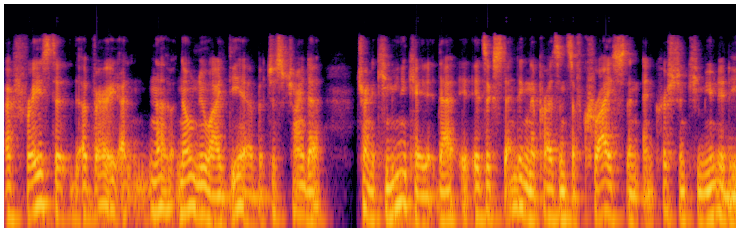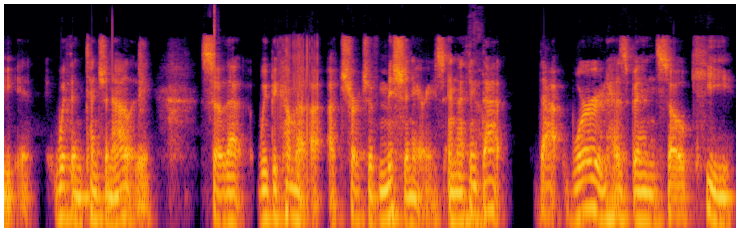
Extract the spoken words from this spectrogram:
a phrase to a very uh, no, no, new idea, but just trying to trying to communicate it that it, it's extending the presence of Christ and, and Christian community with intentionality, so that we become a, a church of missionaries. And I think yeah. that that word has been so key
